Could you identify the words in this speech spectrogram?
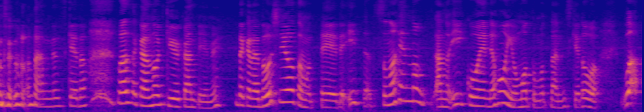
のところなんですけど まさかの休館っていうね。だからどうしようと思ってでその辺のあのいい公園で本読もうと思ったんですけどうわ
